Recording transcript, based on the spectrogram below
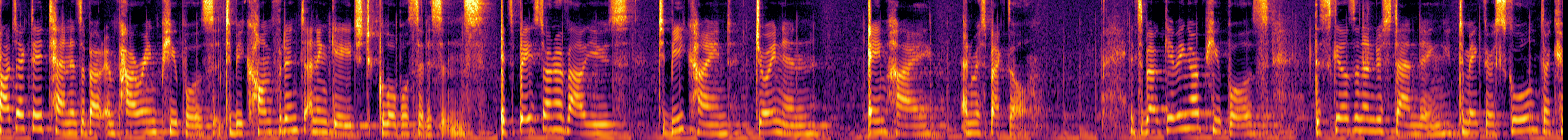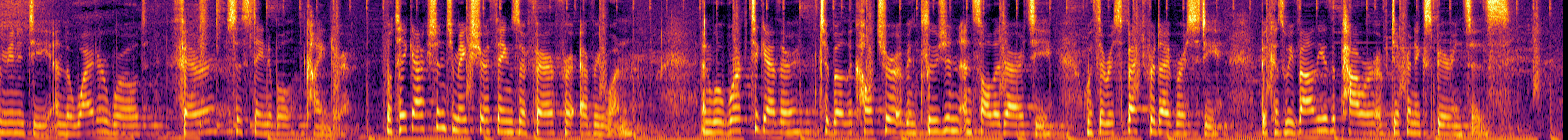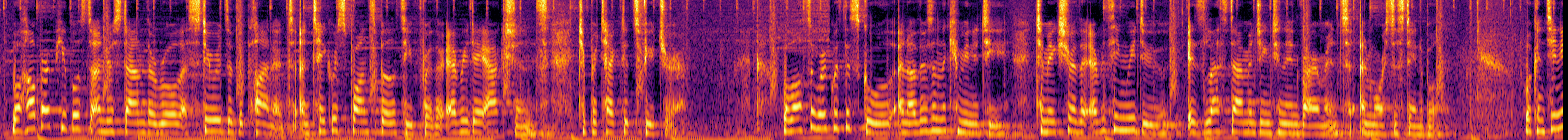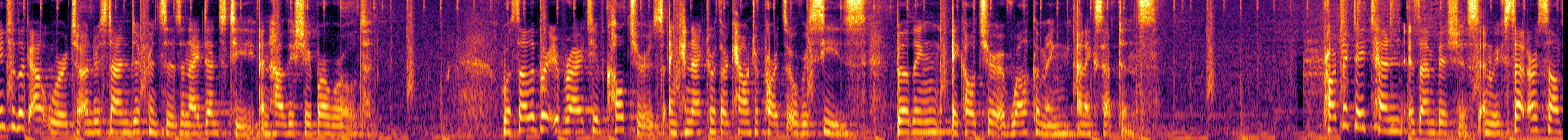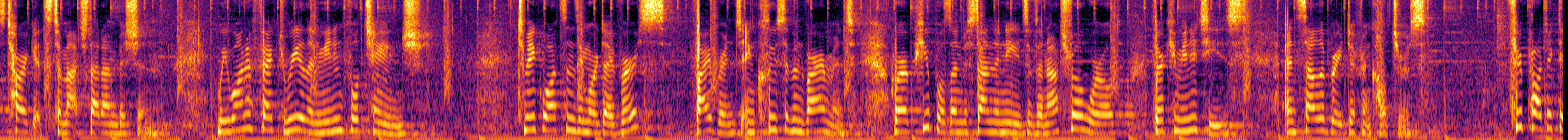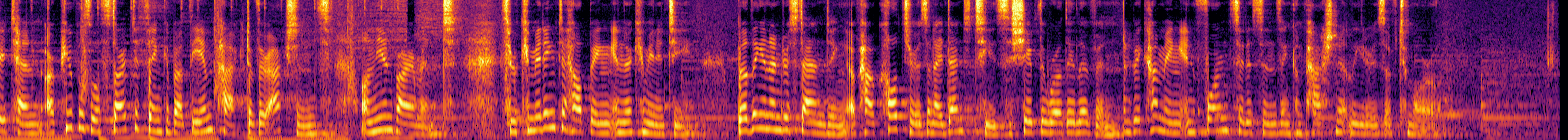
Project 810 is about empowering pupils to be confident and engaged global citizens. It's based on our values to be kind, join in, aim high, and respect all. It's about giving our pupils the skills and understanding to make their school, their community, and the wider world fairer, sustainable, kinder. We'll take action to make sure things are fair for everyone, and we'll work together to build a culture of inclusion and solidarity with a respect for diversity because we value the power of different experiences. We'll help our pupils to understand their role as stewards of the planet and take responsibility for their everyday actions to protect its future. We'll also work with the school and others in the community to make sure that everything we do is less damaging to the environment and more sustainable. We'll continue to look outward to understand differences in identity and how they shape our world. We'll celebrate a variety of cultures and connect with our counterparts overseas, building a culture of welcoming and acceptance. Project 810 is ambitious and we've set ourselves targets to match that ambition. We want to effect real and meaningful change to make Watson's a more diverse, vibrant, inclusive environment where our pupils understand the needs of the natural world, their communities, and celebrate different cultures. Through Project 810, our pupils will start to think about the impact of their actions on the environment through committing to helping in their community, building an understanding of how cultures and identities shape the world they live in, and becoming informed citizens and compassionate leaders of tomorrow.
